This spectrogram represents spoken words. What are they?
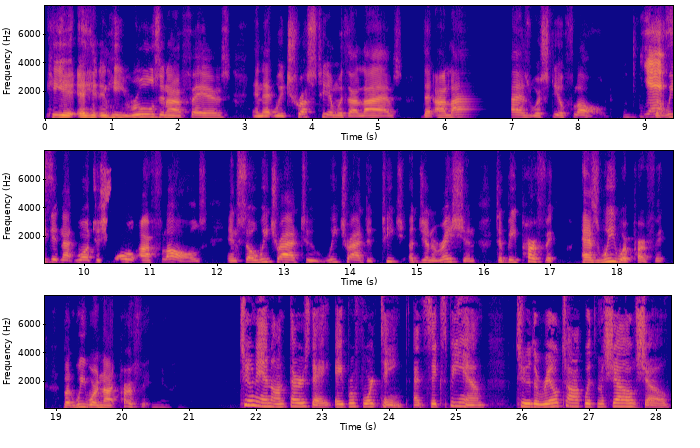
he and he rules in our affairs, and that we trust him with our lives, that our lives were still flawed. Yes. But we did not want to show our flaws. And so we tried to we tried to teach a generation to be perfect as we were perfect, but we were not perfect. Tune in on Thursday, April 14th at 6 p.m to the Real Talk with Michelle show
